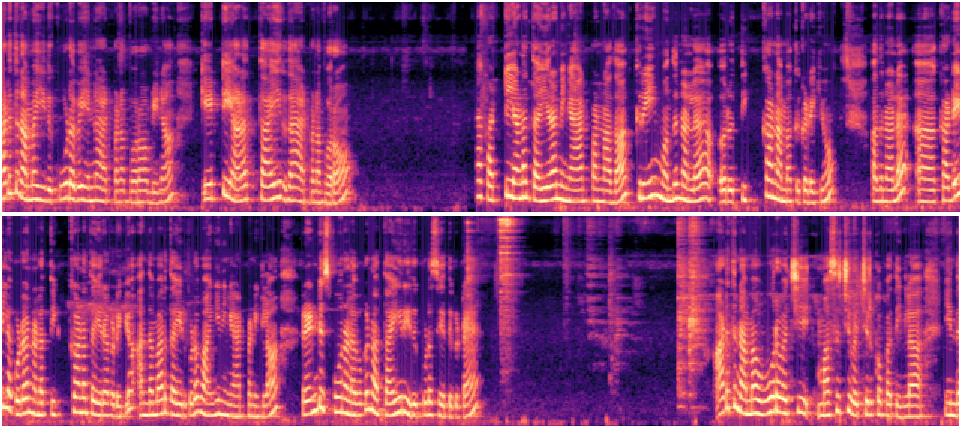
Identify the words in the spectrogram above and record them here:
அடுத்து நம்ம இது கூடவே என்ன ஆட் பண்ண போகிறோம் அப்படின்னா கெட்டியான தயிர் தான் ஆட் பண்ண போகிறோம் கட்டியான தயிராக நீங்கள் ஆட் பண்ணால் தான் க்ரீம் வந்து நல்ல ஒரு திக்காக நமக்கு கிடைக்கும். அதனால் கடையில் கூட நல்ல திக்கான தயிராக கிடைக்கும். அந்த மாதிரி தயிர் கூட வாங்கி நீங்கள் ஆட் பண்ணிக்கலாம். ரெண்டு ஸ்பூன் அளவுக்கு நான் தயிர் இது கூட சேர்த்துக்கிட்டேன். அடுத்து நம்ம ஊற வச்சு மசிச்சு வச்சுருக்கோம் பார்த்தீங்களா? இந்த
